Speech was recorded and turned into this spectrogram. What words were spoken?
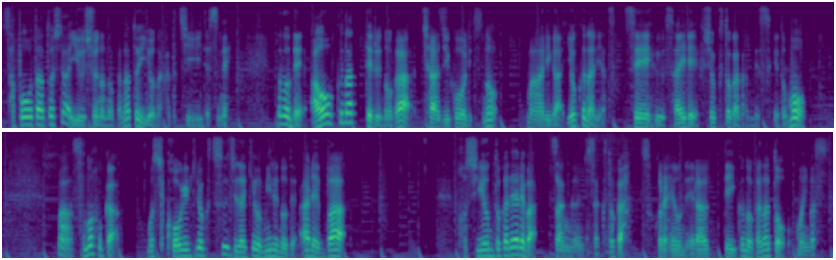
サポーターとしては優秀なのかなというような形ですね。なので、青くなってるのがチャージ効率の周りが良くなるやつ。セーフ、サイレー、腐食とかなんですけども、まあ、その他、もし攻撃力数値だけを見るのであれば、星4とかであれば残眼施策とか、そこら辺を狙っていくのかなと思います。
